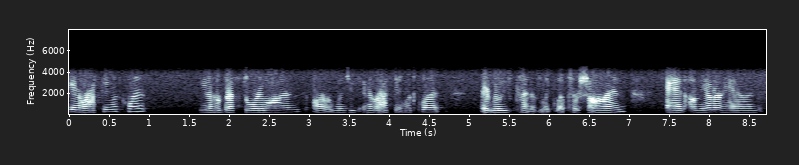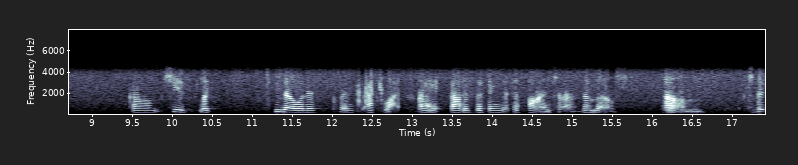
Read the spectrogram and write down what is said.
interacting with Clint. You know, her best storylines are when she's interacting with Clint. It really kind of like lets her shine. And on the other hand, um, she's like known as Clint's ex-wife, right? That is the thing that defines her the most. Um, to this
